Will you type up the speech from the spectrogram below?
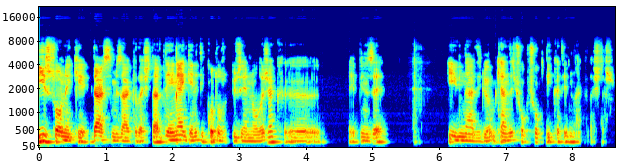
Bir sonraki dersimiz arkadaşlar DNA genetik kod üzerine olacak. Ee, hepinize iyi günler diliyorum. Kendinize çok çok dikkat edin arkadaşlar.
